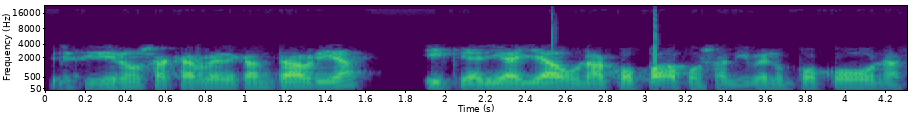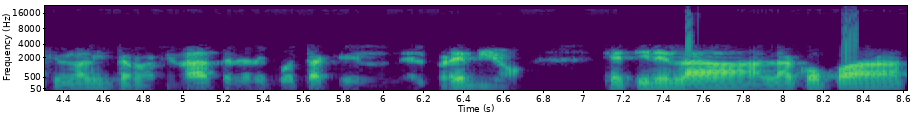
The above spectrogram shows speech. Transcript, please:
decidieron sacarle de Cantabria y que haría ya una copa pues a nivel un poco nacional internacional, tener en cuenta que el, premio que tiene la, la Copa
